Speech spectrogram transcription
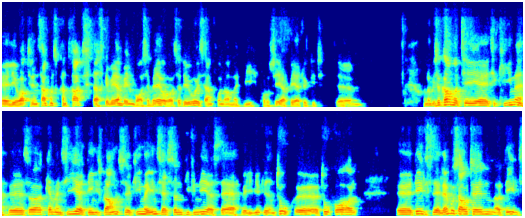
øh, leve op til den samfundskontrakt, der skal være mellem vores erhverv og så det øvrige samfund om, at vi producerer bæredygtigt. Øh, og når vi så kommer til, til klima, så kan man sige, at Danish Browns klimaindsats sådan defineres af vel i virkeligheden to, to forhold. Øh, dels øh, landbrugsaftalen og dels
